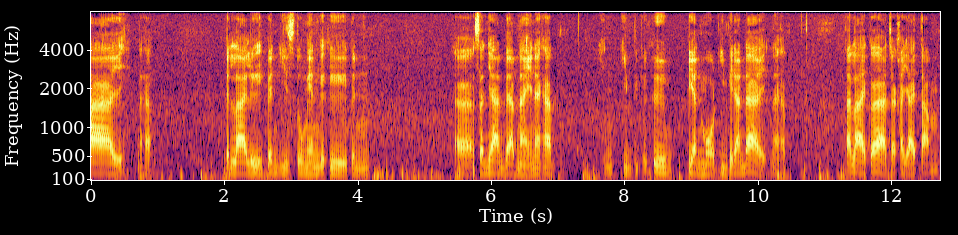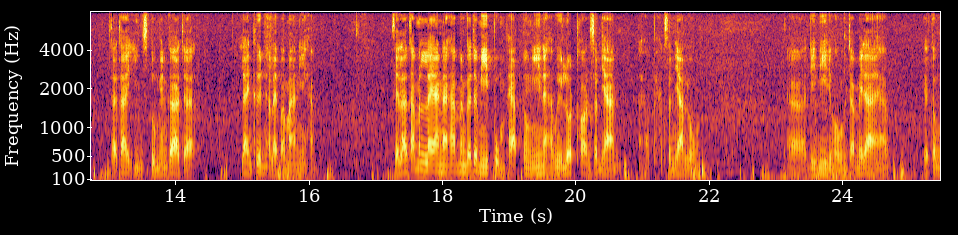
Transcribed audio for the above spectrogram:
ลายนะครับ เป็นลายหรือเป็นอินสตูเมนต์ก็คือเป็นสัญญาณแบบไหนนะครับ คือเปลี่ยนโหมดอิมพีดันได้นะครับ ถ้าลายก็อาจจะขยายต่ำแต่ถ้าอินสตูเมนต์ก็อาจจะ แรงขึ้นอะไรประมาณนี้ครับ เสร็จแล้วถ้ามันแรงนะครับ มันก็จะมีปุ่มแพดตรงนี้นะครับ คือลดทอนสัญญาณนะครับแพดสัญญาณลงดีบีผมจำไม่ได้ครับ เดี๋ยวต้อง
